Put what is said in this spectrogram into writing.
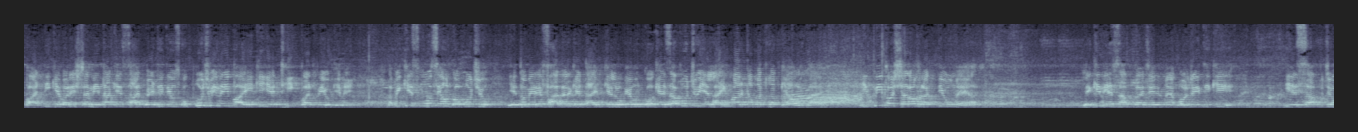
पार्टी के वरिष्ठ नेता के साथ बैठी थी, उसको पूछ भी नहीं पाई कि ये ठीक पढ़ रही हो कि नहीं। अभी किस मुँह से उनको पूछूँ? ये तो मेरे फादर के टाइम के लोग हैं, उनको कैसा पूछूँ? ये लाइन मार का मतलब क्या होता है? इतनी तो शर्म रखती हूँ मैं यार। लेकिन ये सब वजह मैं बोल रही थी कि ये सब जो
